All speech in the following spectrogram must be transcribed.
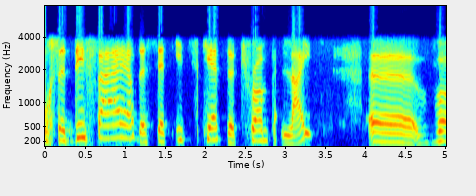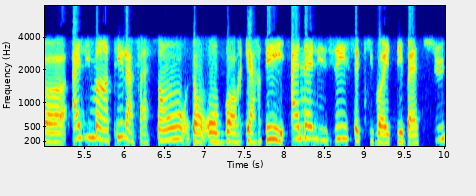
pour se défaire de cette étiquette de Trump light euh, va alimenter la façon dont on va regarder et analyser ce qui va être débattu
